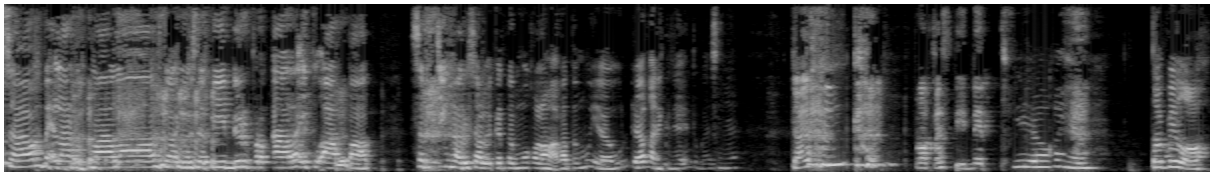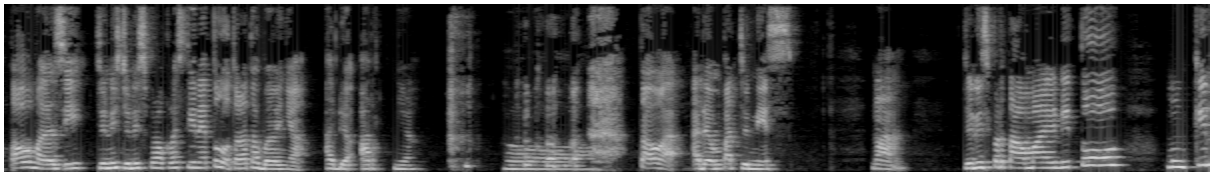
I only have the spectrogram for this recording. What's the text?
sampai larut malam, nggak bisa tidur perkara itu apa. Searching harus sampai ketemu, kalau nggak ketemu ya udah nggak dikerjain tugasnya. kan kan procrastinate Iya makanya. tapi loh tahu nggak sih jenis-jenis procrastinate tuh loh ternyata banyak ada artnya Oh. tahu nggak ada empat jenis nah jenis pertama ini tuh mungkin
